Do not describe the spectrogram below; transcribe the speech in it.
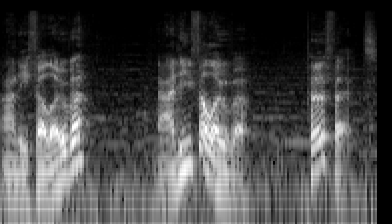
And he fell over. And he fell over. Perfect.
